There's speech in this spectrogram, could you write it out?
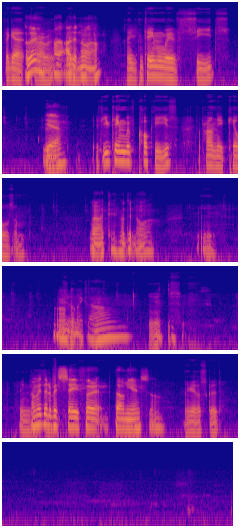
forget I Are they? parrot, I, I yeah. didn't know that. Now you can tame them with seeds. Yeah. If you tame with cookies, apparently it kills them. Oh, okay, I didn't know Yeah. Oh, I So- don't like that. yeah. Things I made it a bit safer down here, so. Okay, that's good.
